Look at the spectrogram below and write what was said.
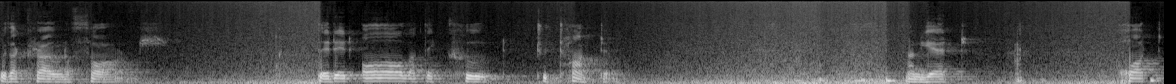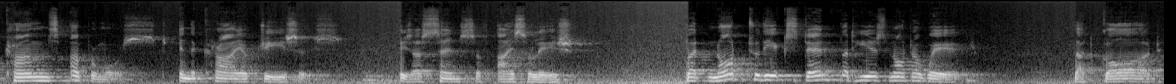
with a crown of thorns. They did all that they could to taunt him. And yet, what comes uppermost in the cry of Jesus is a sense of isolation, but not to the extent that he is not aware that God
